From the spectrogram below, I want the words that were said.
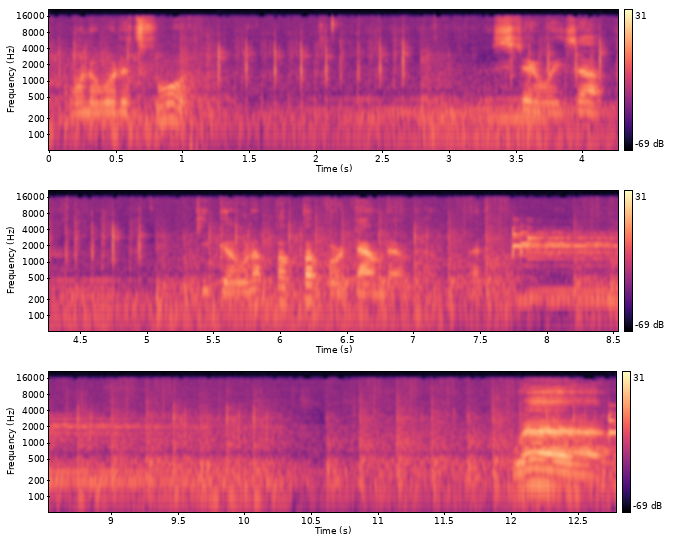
I wonder what it's for. The stairway's up. Keep going up, up, up, or down, down, down. Well.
